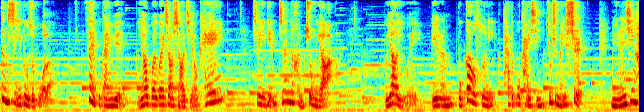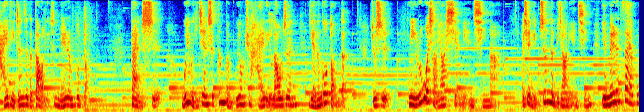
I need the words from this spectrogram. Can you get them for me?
更是一肚子火了。再不甘愿，也要乖乖叫小姐，OK？这一点真的很重要啊。不要以为别人不告诉你他的不开心就是没事，女人心海底针这个道理是没人不懂。但是我有一件事根本不用去海里捞针也能够懂的，就是你如果想要显年轻啊，而且你真的比较年轻，也没人在乎。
